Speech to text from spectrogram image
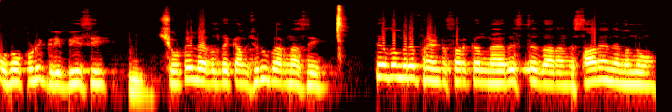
ਉਦੋਂ ਥੋੜੀ ਗਰੀਬੀ ਸੀ। ਛੋਟੇ ਲੈਵਲ ਤੇ ਕੰਮ ਸ਼ੁਰੂ ਕਰਨਾ ਸੀ। ਤੇ ਉਦੋਂ ਮੇਰੇ ਫਰੈਂਡ ਸਰਕਲ ਨੇ ਰਿਸ਼ਤੇਦਾਰਾਂ ਨੇ ਸਾਰਿਆਂ ਨੇ ਮੈਨੂੰ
